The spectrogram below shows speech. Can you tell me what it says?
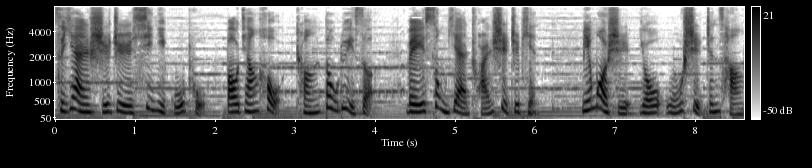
此雁石质细腻古朴，包浆厚，呈豆绿色，为宋雁传世之品。明末时由吴氏珍藏。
